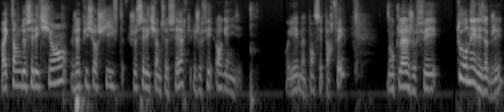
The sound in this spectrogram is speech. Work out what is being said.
rectangle de sélection, j'appuie sur Shift, je sélectionne ce cercle, et je fais organiser. Vous voyez, maintenant c'est parfait. Donc là, je fais tourner les objets,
